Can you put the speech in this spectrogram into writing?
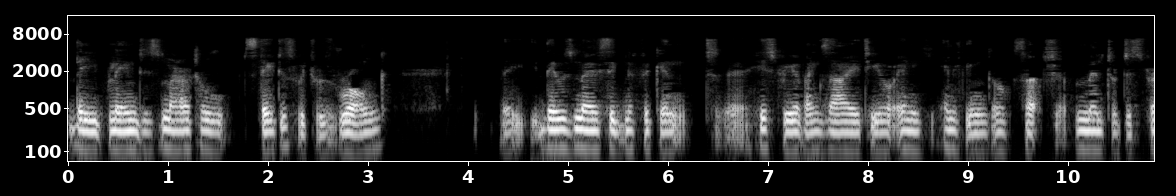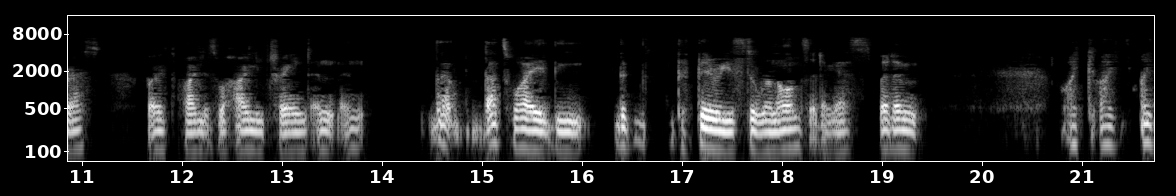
they blamed his marital status, which was wrong. They, there was no significant uh, history of anxiety or any anything of such mental distress. Both pilots were highly trained, and, and that that's why the the the theory is still unanswered, I guess. But um, I, I, I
